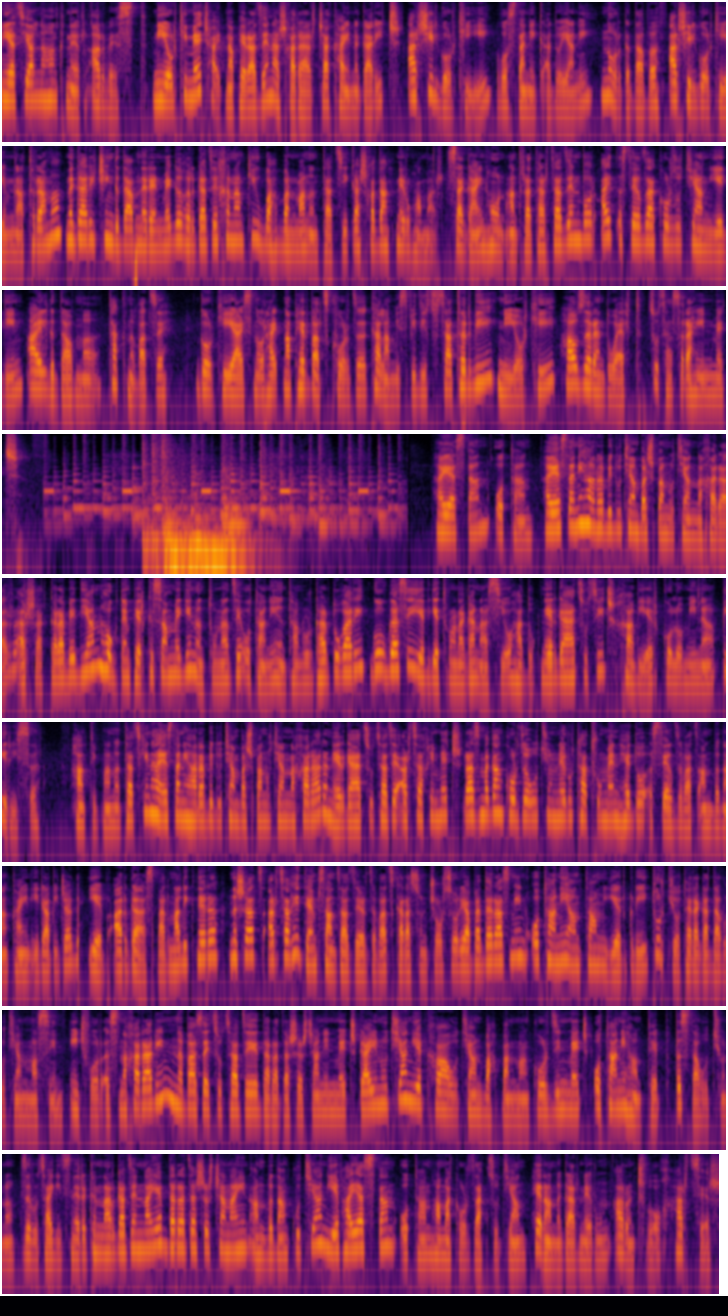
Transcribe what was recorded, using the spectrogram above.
Միացյալ Նահանգներ արվեստ. Նյու Յորքի մեջ հայտնաբերած են աշխարհարչակ հայ նկարիչ Արշիլ Գորկիի Ոստանիկ Ադոյանի նոր գդավը Արշիլ Գորկիի հիմնադրամը նկարիչին գդավներեն մեկը գրգած է խնամքի ու բահբանման ընթացիկ աշխատանքներու համար սակայն հոն անդրադարձած են որ այդ ստեղծագործության յետին այլ գդավը թաքնված է Գորկի այս նոր հայտնաբերված կորձը կալամիս պիտի ցուցադրվի Նյու Յորքի Hauser and Wirth ցուցասրահին մեջ Հայաստան օթան Հայաստանի Հանրապետության Պաշտպանության նախարար Արշակ Կարաբեդյան հոկտեմբեր 21-ին ընդունած է օթանի ընդհանուր քարտուղարի Գովգասի եւ Գետրոնական Ասիո հadoop ներկայացուցիչ Խավիեր Կոլոմինա Պիրիսը Հանդիպման ընթացքին Հայաստանի Հանրապետության Պաշտպանության նախարարը ներկայացուցած է Արցախի մեջ ռազմական կորձողություններու թատրումեն հետո ստեղծված անվտանգային իրավիճակը եւ արգա սպառնալիքները նշած Արցախի դեմ սանձազերծված 44 օրյա պատերազմին օթանի անդամ երկրի Թուրքիո թերագադարության մասին ինչ որ ըստ նախարարին նվազեցուցած է դարադաշրջանին մեջ գայունության եւ խաղաղության պահպանման կորձին մեջ օթանի հանդեպ վստահությունը զրուցակիցները քննարկած են նաեւ դարադաշրջանային անվտանգ ցանկության եւ Հայաստան օթան համակորձակցության հերանեկարներուն առնչվող հարցեր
